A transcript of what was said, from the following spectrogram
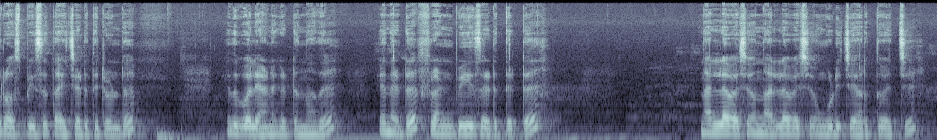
ക്രോസ് പീസ് തയ്ച്ചെടുത്തിട്ടുണ്ട്. ഇതുപോലെയാണ് കിട്ടുന്നത്. എന്നിട്ട് ഫ്രണ്ട് പീസ് എടുത്തിട്ട് നല്ല വശവും നല്ല വശവും കൂടി ചേർത്ത് വെച്ച്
